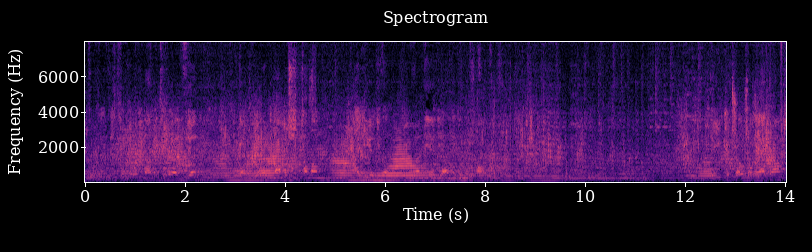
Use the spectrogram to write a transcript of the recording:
zusätzlich zur Aerodynamik zu realisieren. Ganz aerodynamisch kann man einige dieser Figuren, die er hier an den Himmel schreibt, the controls on the aircraft.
